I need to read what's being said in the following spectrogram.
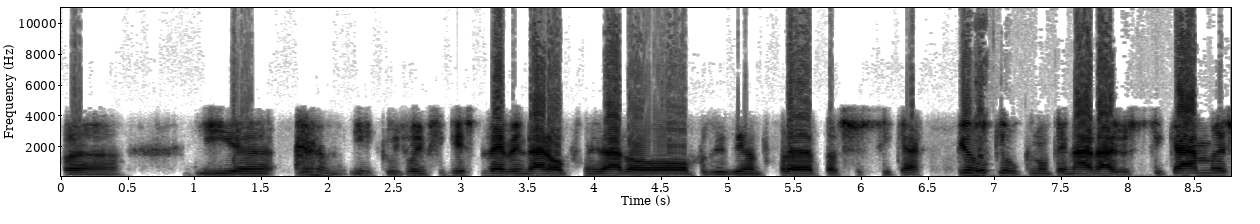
Para, e, e que os benfiquistas devem dar a oportunidade ao Presidente para, para se justificar penso que ele que não tem nada a justificar, mas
